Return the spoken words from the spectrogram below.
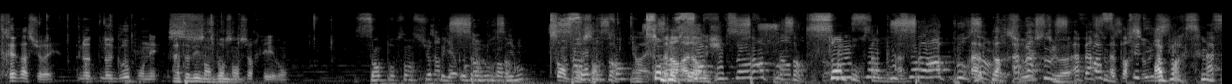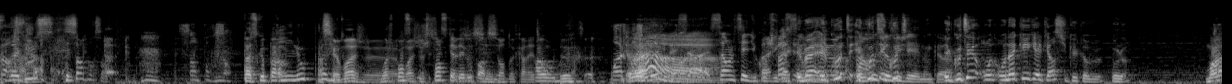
très rassuré. Notre, notre groupe, on est Attendez deux 100% secondes. sûr qu'il est bon. 100% sûr qu'il y a aucun 100%. loup parmi vous 100%. Ouais. 100%. Alors, alors, 100% 100% 100% À part Souls, à part Souls, À part Souls. D'accord. Souls, 100%. 100%. Parce que parmi nous, Parce que moi, je, moi je pense, je pense qu'il y a des loups parmi nous. Un ou deux. Moi, je Ouais, Ah. ça, ça, on le sait du coup. Bah, Eh bah écoute, écoute, écoute, euh, écoutez, on, on accueille quelqu'un si quelqu'un veut. Voilà. Moi,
